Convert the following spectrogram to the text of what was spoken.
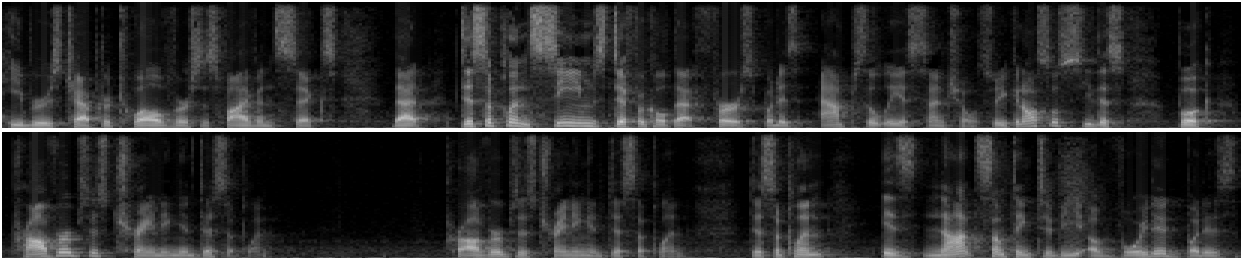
Hebrews chapter 12, verses 5 and 6, that discipline seems difficult at first, but is absolutely essential. So you can also see this book, Proverbs is training in discipline. Proverbs is training in discipline. Discipline is not something to be avoided, but is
